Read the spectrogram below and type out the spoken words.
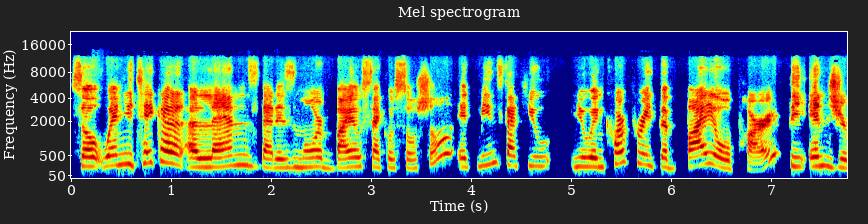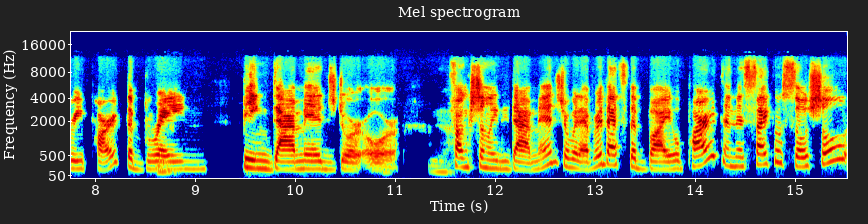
so when you take a, a lens that is more biopsychosocial it means that you you incorporate the bio part, the injury part, the brain yeah. being damaged or or yeah. functionally damaged or whatever. That's the bio part. And the psychosocial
